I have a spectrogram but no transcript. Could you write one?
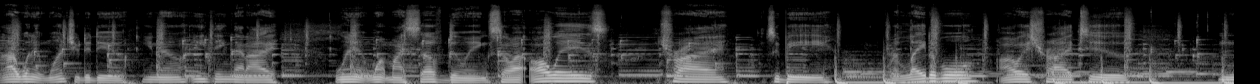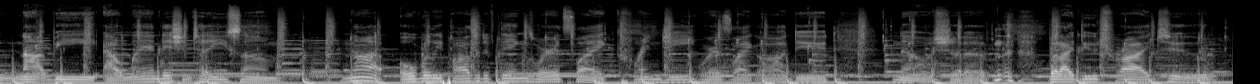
I wouldn't want you to do, you know, anything that I wouldn't want myself doing. So I always try to be relatable. I always try to not be outlandish and tell you some not overly positive things where it's like cringy, where it's like, oh, dude, no, shut up. but I do try to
